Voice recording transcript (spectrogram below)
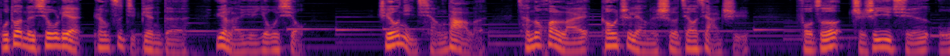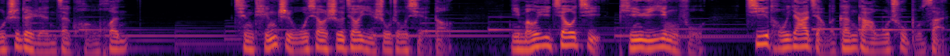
不断的修炼，让自己变得越来越优秀。只有你强大了，才能换来高质量的社交价值，否则只是一群无知的人在狂欢。请停止无效社交一书中写道：“你忙于交际，疲于应付，鸡同鸭讲的尴尬无处不在，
